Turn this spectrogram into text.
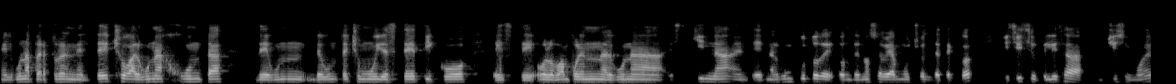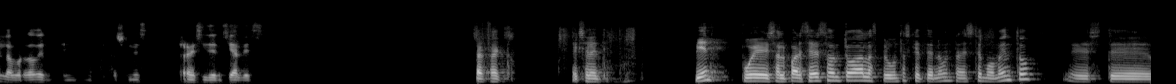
alguna apertura en el techo, alguna junta de un, de un techo muy estético, este, o lo van poniendo en alguna esquina, en, en, algún punto de donde no se vea mucho el detector. Y sí, se utiliza muchísimo, ¿eh? la verdad, en, en aplicaciones residenciales. Perfecto, excelente. Bien, pues al parecer son todas las preguntas que tenemos en este momento. Este,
